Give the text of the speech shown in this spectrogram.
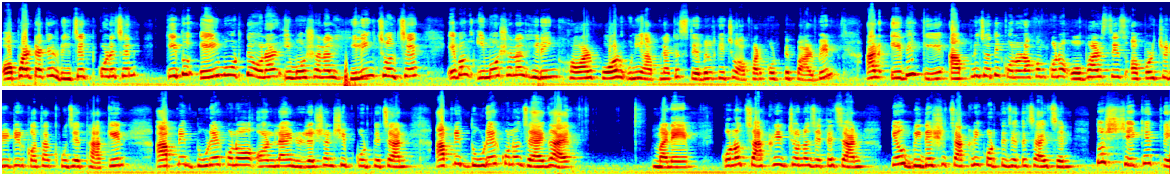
অফারটাকে রিজেক্ট করেছেন কিন্তু এই মুহূর্তে ওনার ইমোশনাল হিলিং চলছে এবং ইমোশনাল হিলিং হওয়ার পর উনি আপনাকে স্টেবল কিছু অফার করতে পারবেন। আর এদিকে আপনি যদি কোনো রকম কোনো ওভারসিজ অপরচুনিটির কথা খুঁজে থাকেন, আপনি দূরে কোনো অনলাইন রিলেশনশিপ করতে চান, আপনি দূরে কোনো জায়গায় মানে কোনো চাকরির জন্য যেতে চান, কেউ বিদেশে চাকরি করতে যেতে চাইছেন, তো সেক্ষেত্রে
